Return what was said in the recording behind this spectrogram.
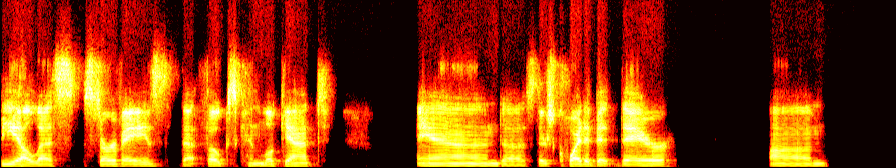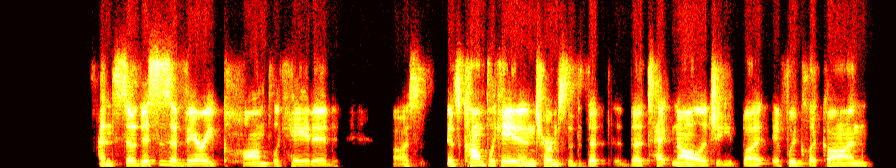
BLS surveys that folks can look at. And uh, there's quite a bit there. Um, and so this is a very complicated, uh, it's, it's complicated in terms of the, the technology, but if we click on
